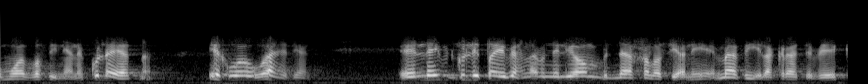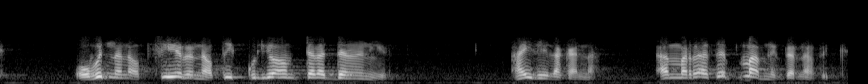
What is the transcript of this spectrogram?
موظفين يعني كلياتنا إخوة واهل يعني. اللي بتقول لي طيب إحنا من اليوم بدنا خلص يعني ما في لك راتب هيك وبدنا نصير نعطيك كل يوم ثلاث دنانير هاي اللي لك عنا أما الراتب ما بنقدر نعطيك.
